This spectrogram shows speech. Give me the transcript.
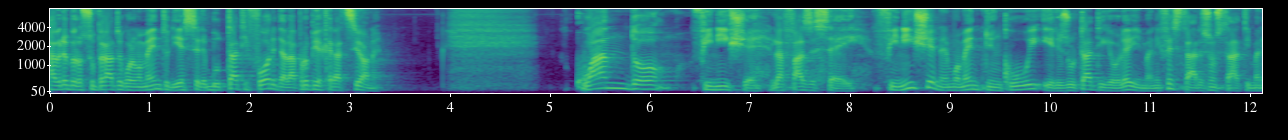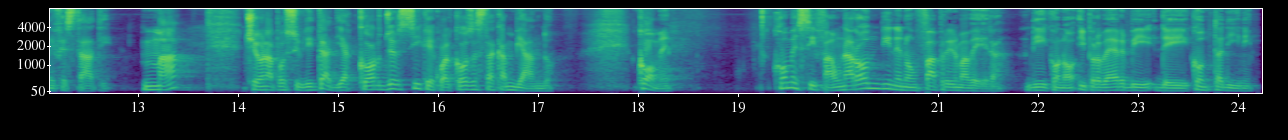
avrebbero superato quel momento di essere buttati fuori dalla propria creazione? Quando finisce la fase 6? Finisce nel momento in cui i risultati che volevi manifestare sono stati manifestati, ma c'è una possibilità di accorgersi che qualcosa sta cambiando. Come? Come si fa? Una rondine non fa primavera, dicono i proverbi dei contadini.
